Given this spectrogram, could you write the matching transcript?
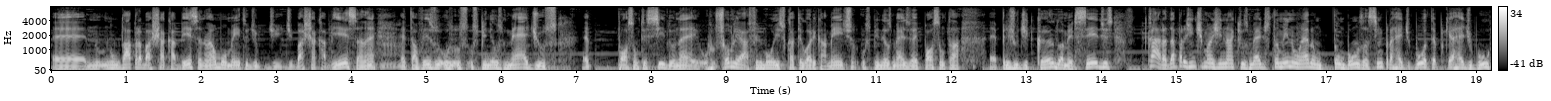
É, não dá para baixar a cabeça, não é o momento de, de, de baixar a cabeça, né? Uhum. É, talvez os, os, pneus médios. É, possam ter sido, né? O Chauvelin afirmou isso categoricamente, os pneus médios aí possam estar tá, é, prejudicando a Mercedes. Cara, dá pra gente imaginar que os médios também não eram tão bons assim pra Red Bull, até porque a Red Bull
